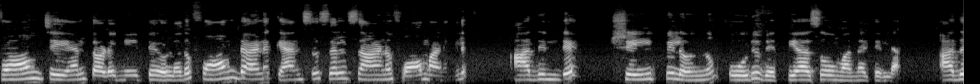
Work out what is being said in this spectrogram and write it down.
ഫോം ചെയ്യാൻ തുടങ്ങിയിട്ടേ ഉള്ളത് ഫോംഡ് ആണ് ക്യാൻസർ സെൽസ് ആണ് ഫോം ആണെങ്കിൽ അതിന്റെ ഷേപ്പിലൊന്നും ഒരു വ്യത്യാസവും വന്നിട്ടില്ല. അത്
